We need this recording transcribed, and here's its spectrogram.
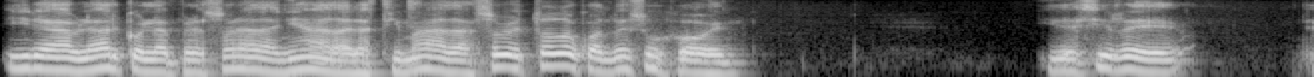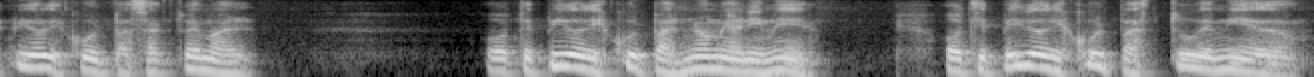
Ir a hablar con la persona dañada, lastimada, sobre todo cuando es un joven, y decirle, te pido disculpas, actué mal, o te pido disculpas, no me animé, o te pido disculpas, tuve miedo.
